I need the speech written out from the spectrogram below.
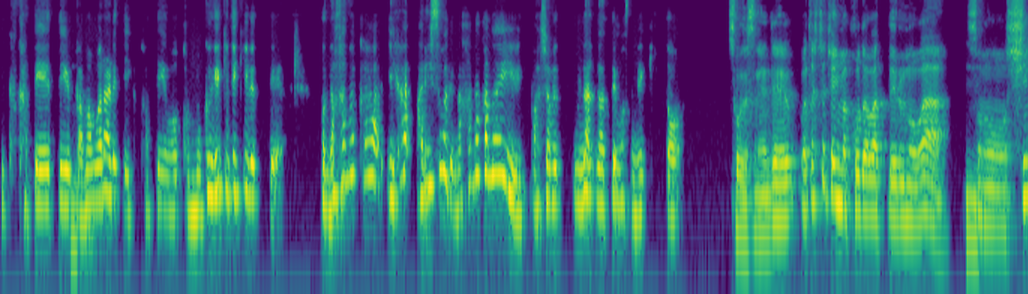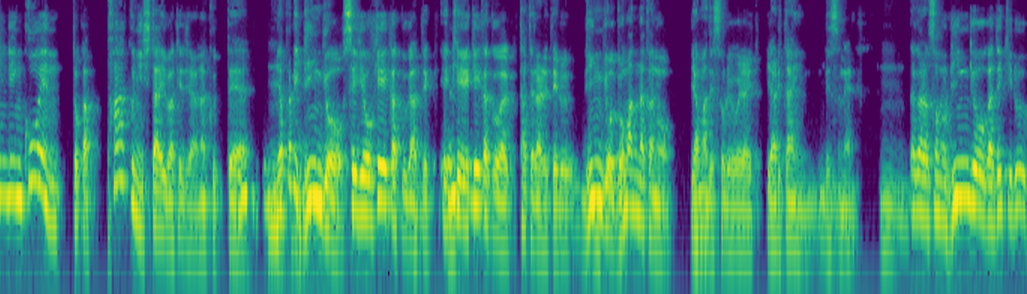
いく過程っていうか、守られていく過程をこう目撃できるって、なかなか意外ありそうで、なかなかない場所にななってますね、きっと。そうですね。で、私たちは今こだわってるのは、その森林公園とかパークにしたいわけじゃなくて、やっぱり林業、施業計画がで、経営計画が立てられている林業ど真ん中の山でそれをやりやりたいんですね。だからその林業ができる、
